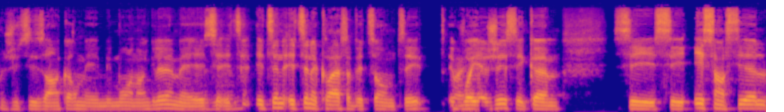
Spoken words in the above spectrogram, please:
j'utilise encore mes, mes, mots en anglais, mais it's, in, a class of its own. Voyager, c'est comme c'est essentiel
